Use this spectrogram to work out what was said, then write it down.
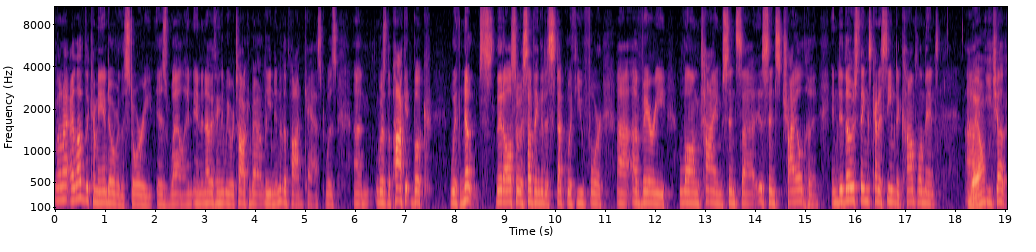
Well, I, I love the command over the story as well. And, and another thing that we were talking about leading into the podcast was um, was the pocketbook with notes. That also is something that has stuck with you for uh, a very long time since uh, since childhood. And do those things kind of seem to complement uh, Well- each other?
